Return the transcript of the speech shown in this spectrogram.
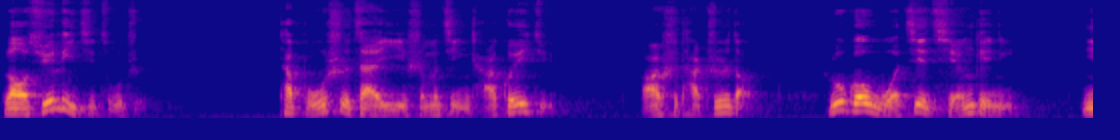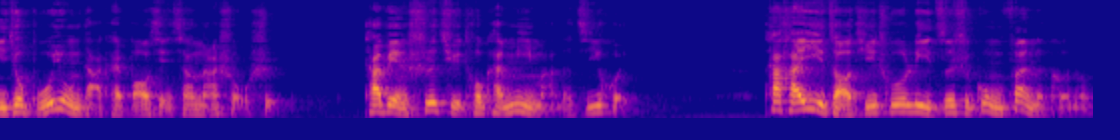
老徐立即阻止。他不是在意什么警察规矩，而是他知道，如果我借钱给你，你就不用打开保险箱拿首饰，他便失去偷看密码的机会。他还一早提出利兹是共犯的可能。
